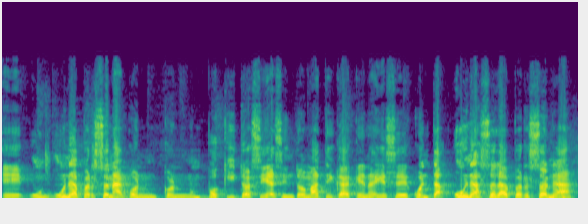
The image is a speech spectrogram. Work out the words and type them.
Eh, una persona con, un poquito así asintomática que nadie se dé cuenta, una sola persona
